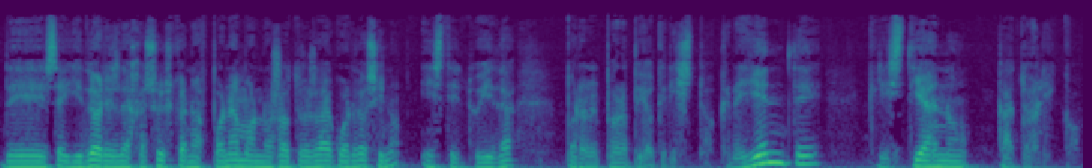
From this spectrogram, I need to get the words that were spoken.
de seguidores de Jesús que nos ponemos nosotros de acuerdo, sino instituida por el propio Cristo. Creyente cristiano católico.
